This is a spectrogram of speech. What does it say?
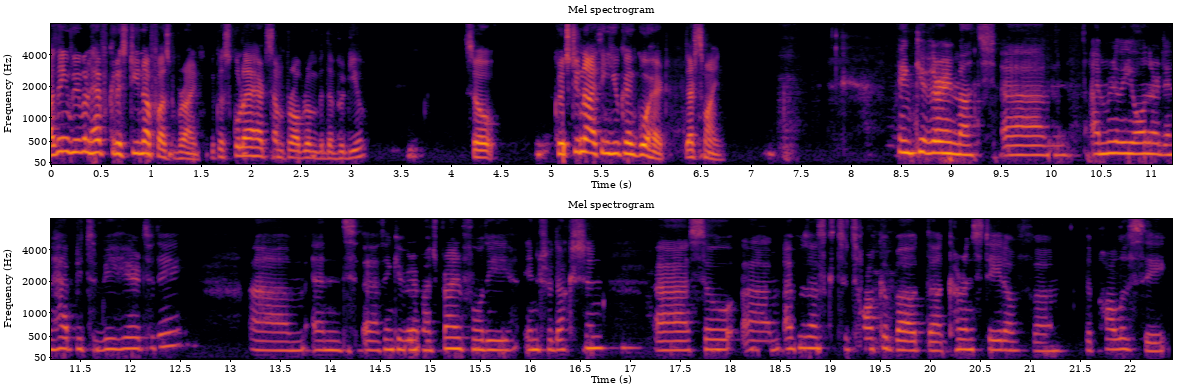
I think we will have Kristina first, Brian, because Claire had some problem with the video. So, Kristina, I think you can go ahead. That's fine. Thank you very much. Um, I'm really honored and happy to be here today. Um, and uh, thank you very much, Brian, for the introduction. Uh, so um, I was asked to talk about the current state of um, the policy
